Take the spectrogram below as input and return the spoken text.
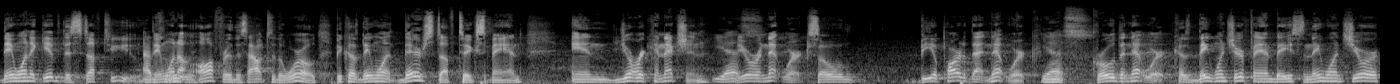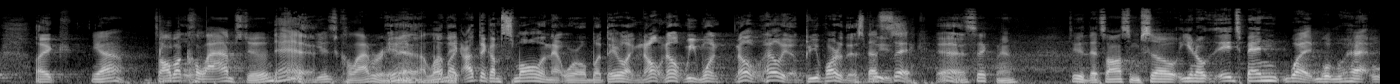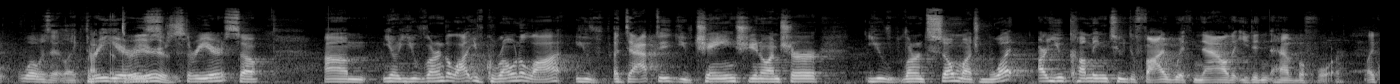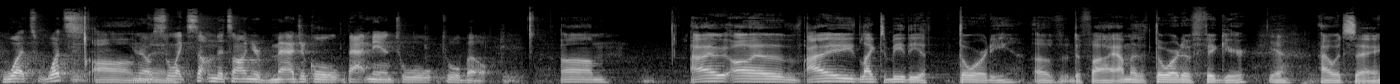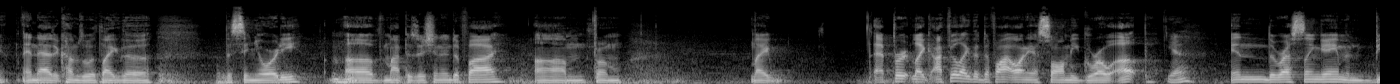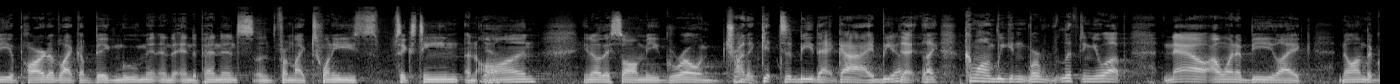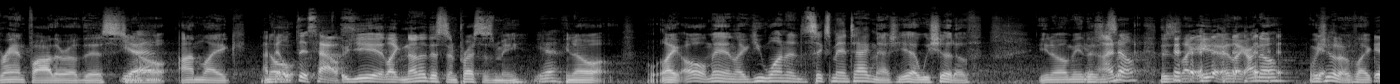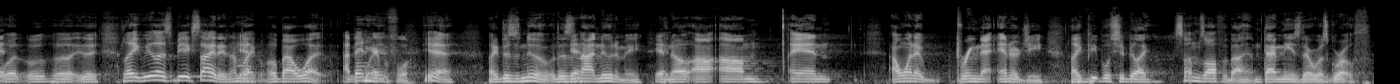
They want to give this stuff to you. They want to offer this out to the world because they want their stuff to expand. And you're a connection. Yes. You're a network. So be a part of that network. Yes. Grow the network because they want your fan base and they want your like. Yeah, it's all about collabs, dude. Yeah. you just collaborate, Yeah, man. I love I'm it. like I think I'm small in that world, but they were like, no, no, we want no, hell yeah, be a part of this. That's please. sick. Yeah, that's sick, man. Dude, that's awesome. So you know, it's been what what, what was it like three Uh, years? three years. Three years. So, um, you know, you've learned a lot. You've grown a lot. You've adapted. You've changed. You know, I'm sure you've learned so much. What are you coming to Defy with now that you didn't have before? Like what's what's Oh, you know, man. so like something that's on your magical Batman tool tool belt. Um, I uh, I like to be the authority of Defy. I'm an authoritative figure. Yeah. I would say, and that it comes with like the the seniority Mm-hmm. of my position in Defy. Um, from like at first, like I feel like the Defy audience saw me grow up. Yeah. in the wrestling game and be a part of like a big movement into independence uh, from like 2016 and on. You know, they saw me grow and try to get to be that guy, be Yeah. that like, come on, we can, we're lifting you up. Now I want to be like, no, I'm the grandfather of this. You Yeah. know, I'm like, I built this house. Yeah, like none of this impresses me. Yeah. you know, like oh man, like you won a six man tag match. Yeah, we should have. You know what I mean? There's I know. Like, there's just like yeah, like I know we Yeah. should have. Like Yeah. what? uh, like we let's be excited. I'm Yeah. like about what? I've been here before. Yeah, like this is new. This Yeah. is not new to me. Yeah. You know, uh, um, and I want to bring that energy. Like people should be like something's off about him. That means there was growth.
